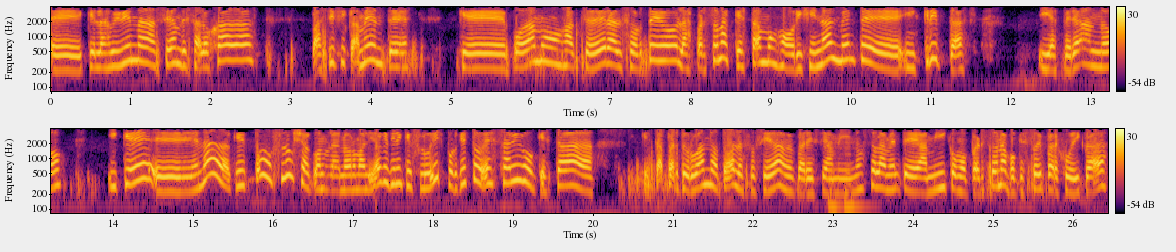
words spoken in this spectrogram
eh, que las viviendas sean desalojadas pacíficamente, que podamos acceder al sorteo las personas que estamos originalmente inscriptas y esperando y que eh, nada, que todo fluya con la normalidad que tiene que fluir, porque esto es algo que está que está perturbando a toda la sociedad, me parece a mí, no solamente a mí como persona porque soy perjudicada,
